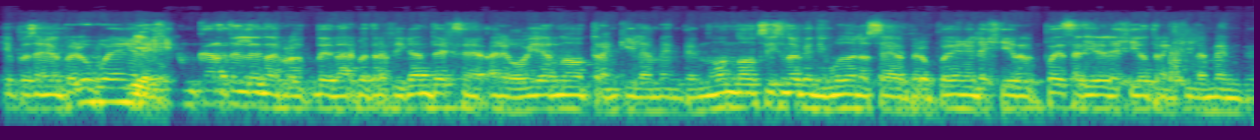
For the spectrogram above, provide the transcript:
Y pues en el Perú pueden elegir un cártel de, narcotraficantes al gobierno tranquilamente. No, no estoy diciendo que ninguno lo sea, pero pueden elegir, puede salir elegido tranquilamente.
